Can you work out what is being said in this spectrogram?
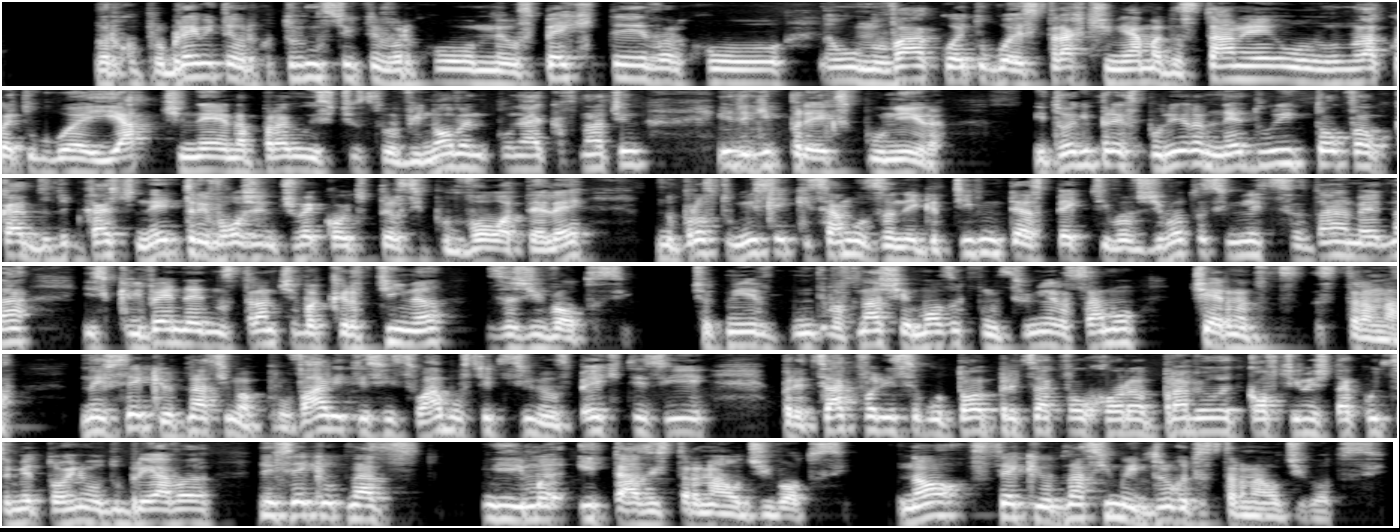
Върху проблемите, върху трудностите, върху неуспехите, върху онова, което го е страх, че няма да стане, онова, което го е яд, че не е направил и се чувства виновен по някакъв начин и да ги преекспонира. И той ги преекспонира не дори толкова, да, да кажа, че не е тревожен човек, който търси под вола теле, но просто мислейки само за негативните аспекти в живота си, ние си създаваме една изкривена едностранчева картина за живота си. Защото ние в нашия мозък функционира само черната страна. Не всеки от нас има провалите си, слабостите си, неуспехите си, прецаквали са го, той е прецаквал хора, правил е кофти неща, които самия той не одобрява. Не всеки от нас има и тази страна от живота си. Но всеки от нас има и другата страна от живота си.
